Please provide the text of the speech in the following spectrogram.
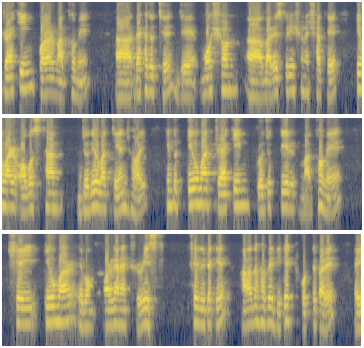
ট্র্যাকিং করার মাধ্যমে দেখা যাচ্ছে যে মোশন বা রেসপিরেশনের সাথে টিউমারের অবস্থান যদিও বা চেঞ্জ হয়, কিন্তু টিউমার ট্র্যাকিং প্রযুক্তির মাধ্যমে সেই টিউমার এবং অর্গানেট রিস্ক সেই দুইটাকে আলাদাভাবে ডিটেক্ট করতে পারে এই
